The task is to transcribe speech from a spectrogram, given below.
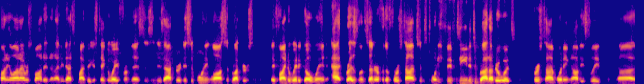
Fighting Illini responded, and I think that's my biggest takeaway from this is, is after a disappointing loss at Rutgers, they find a way to go win at Breslin Center for the first time since 2015. It's Brad Underwood's first time winning, obviously. Uh,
